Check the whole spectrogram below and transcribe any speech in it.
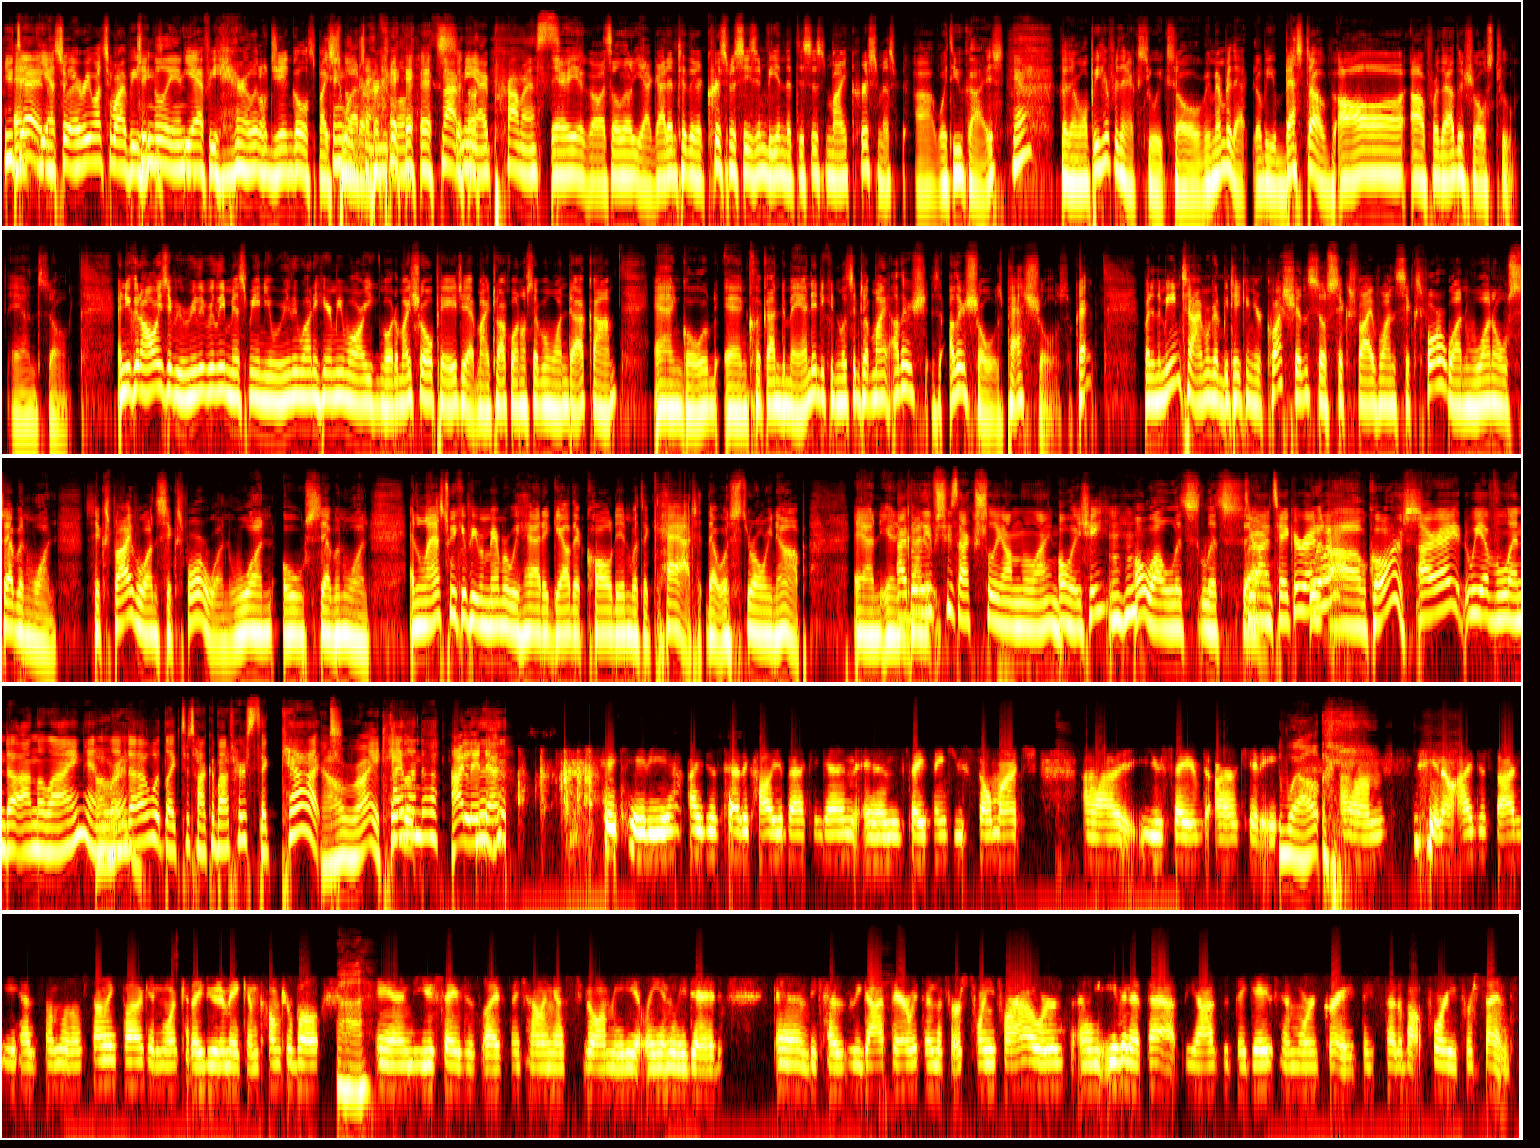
You And, did yeah. So every once in a while, if you Jingling. yeah, if you hear a little jingle, it's my Jingle sweater. jangle. it's not me i promise There you go. It's a little yeah. I got into the Christmas season, being that this is my Christmas uh, with you guys. Yeah. Because I won't be here for the next two weeks, so remember that it'll be best of all uh, for the other shows too. And so, and you can always, if you really really miss me and you really want to hear me more, you can go to my show page at mytalk1071.com and go and click on demand, and you can listen to my other sh- other shows, past shows. Okay. But in the meantime, we're going to be taking your questions. So six five one six four one one zero seven one six five one six four one one zero seven one. And last week, if you remember, we had a gal that called in with a cat that was throwing up, and, and i believe of- she's actually on the line Oh, is she? Oh well, let's let's. Do you wanna take her right away? Of course. all right we have linda on the line and All right. linda would like to talk about her sick cat All right. Hi, Linda. Hi, Linda. Hey, Katie, I just had to call you back again and say thank you so much. Uh, you saved our kitty. Well, Um, you know, I just thought he had some little stomach bug, and what could I do to make him comfortable? uh, And you saved his life by telling us to go immediately, and we did. And because we got there within the first 24 hours, and even at that, the odds that they gave him weren't great. They said about 40%.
